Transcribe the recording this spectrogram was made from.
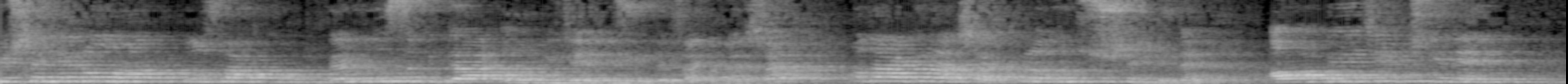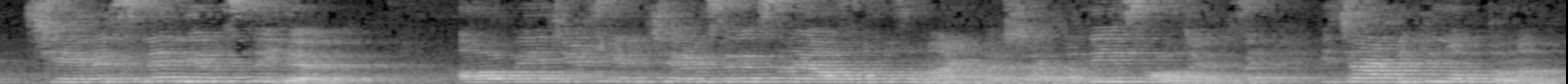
köşeleri olan uzak kopukların nasıl bir değer olabileceğini düşüneceğiz arkadaşlar. O da arkadaşlar kuralımız şu şekilde. ABC üçgenin çevresinin yarısı ile ABC üçgenin çevresi arasına yazdığımız zaman arkadaşlar bu neyi sağlayacak bize? İçerideki noktanın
